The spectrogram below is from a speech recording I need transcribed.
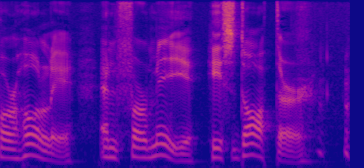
for Holly, and for me, his daughter.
